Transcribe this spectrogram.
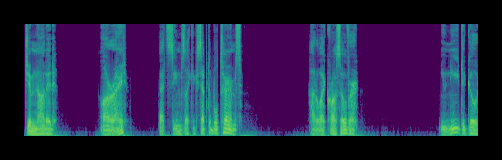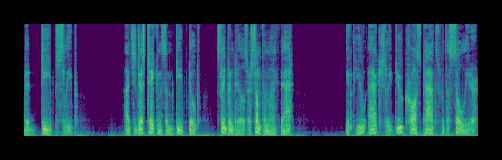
Jim nodded. All right. That seems like acceptable terms. How do I cross over? You need to go to deep sleep. I'd suggest taking some deep dope, sleeping pills, or something like that. If you actually do cross paths with a soul eater,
